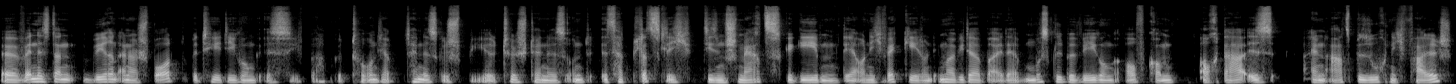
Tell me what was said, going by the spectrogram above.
Äh, wenn es dann während einer Sportbetätigung ist, ich habe geturnt, ich habe Tennis gespielt, Tischtennis und es hat plötzlich diesen Schmerz gegeben, der auch nicht weggeht und immer wieder bei der Muskelbewegung aufkommt, auch da ist ein Arztbesuch nicht falsch.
